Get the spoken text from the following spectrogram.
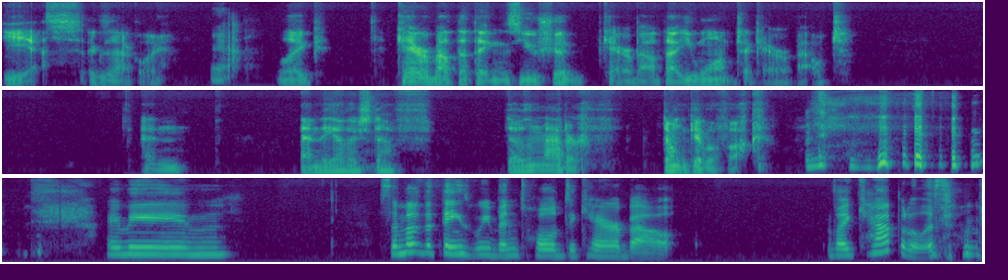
Yes, exactly. Yeah. Like care about the things you should care about that you want to care about. And and the other stuff doesn't matter. Don't give a fuck. I mean, some of the things we've been told to care about, like capitalism,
